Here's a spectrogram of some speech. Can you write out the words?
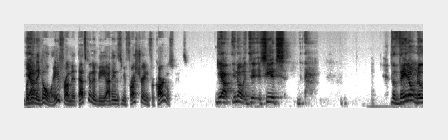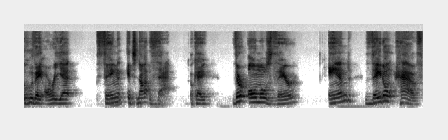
But yeah. then they go away from it. That's going to be, I think, this going to be frustrating for Cardinals fans. Yeah, you know, see, it's the they don't know who they are yet thing. Mm-hmm. It's not that okay. They're almost there, and they don't have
